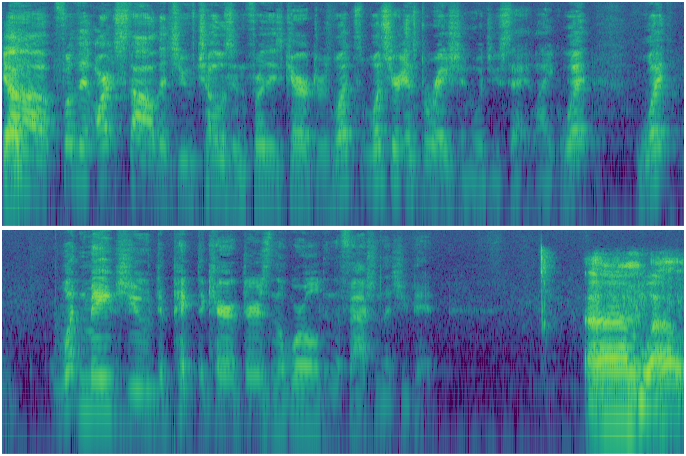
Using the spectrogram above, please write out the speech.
Yep. uh, for the art style that you've chosen for these characters? What's what's your inspiration? Would you say like what what what made you depict the characters in the world in the fashion that you did? Um, well,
